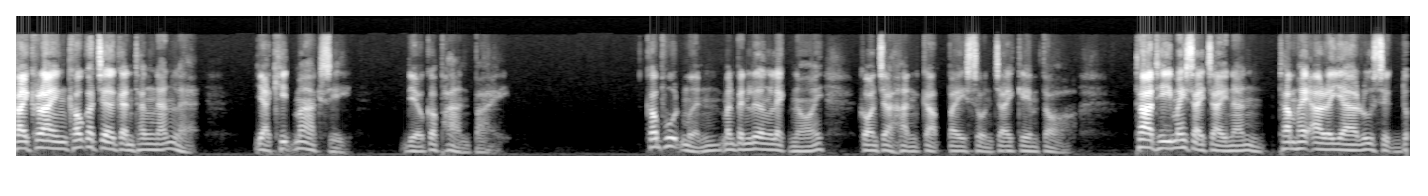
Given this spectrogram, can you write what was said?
ใครๆเขาก็เจอกันทั้งนั้นแหละ อย่าคิดมากสิ เดี๋ยวก็ผ่านไป เขาพูดเหมือนมันเป็นเรื่องเล็กน้อย ก่อนจะหันกลับไปสนใจเกมต่อท่าทีไม่ใส่ใจนั้นทำให้อารยารู้สึกโด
